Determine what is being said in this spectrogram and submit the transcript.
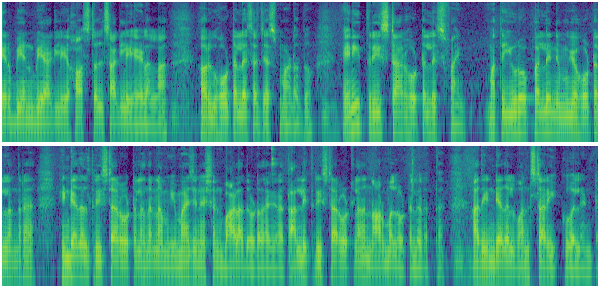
ಏರ್ ಬಿ ಎನ್ ಬಿ ಆಗಲಿ ಹಾಸ್ಟೆಲ್ಸ್ ಆಗಲಿ ಹೇಳಲ್ಲ. ಅವ್ರಿಗೆ ಹೋಟೆಲ್ಲೇ ಸಜೆಸ್ಟ್ ಮಾಡೋದು. Any three star hotel is fine ಮತ್ತು ಯುರೋಪಲ್ಲಿ ನಿಮಗೆ ಹೋಟೆಲ್ ಅಂದರೆ ಇಂಡಿಯಾದಲ್ಲಿ ತ್ರೀ ಸ್ಟಾರ್ ಹೋಟೆಲ್ ಅಂದರೆ ನಮ್ಗೆ ಇಮ್ಯಾಜಿನೇಷನ್ ಭಾಳ ದೊಡ್ಡದಾಗಿರುತ್ತೆ. ಅಲ್ಲಿ ತ್ರೀ ಸ್ಟಾರ್ ಹೋಟೆಲ್ ಅಂದರೆ ನಾರ್ಮಲ್ ಹೋಟೆಲ್ ಇರುತ್ತೆ. ಅದು ಇಂಡಿಯಾದಲ್ಲಿ ಒನ್ ಸ್ಟಾರ್ ಈಕ್ವಲೆಂಟ್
